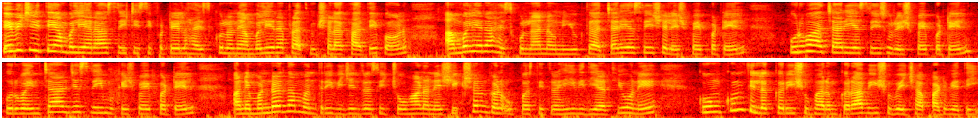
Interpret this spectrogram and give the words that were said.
તેવી જ રીતે Ambaliyara Shri TC Patel high school અને આંબલિયારા પ્રાથમિક શાળા ખાતે પણ આંબલિયારા હાઈસ્કૂલના નવનિયુક્ત આચાર્ય શ્રી શૈલેષભાઈ પટેલ પૂર્વ આચાર્ય શ્રી સુરેશભાઈ પટેલ, પૂર્વ ઇન્ચાર્જ શ્રી મુકેશભાઈ પટેલ અને મંડળના મંત્રી વિજેન્દ્રસિંહ ચૌહાણ અને શિક્ષણગણ ઉપસ્થિત રહી વિદ્યાર્થીઓને કુમકુમ તિલક કરી શુભારંભ કરાવી શુભેચ્છા પાઠવી હતી.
